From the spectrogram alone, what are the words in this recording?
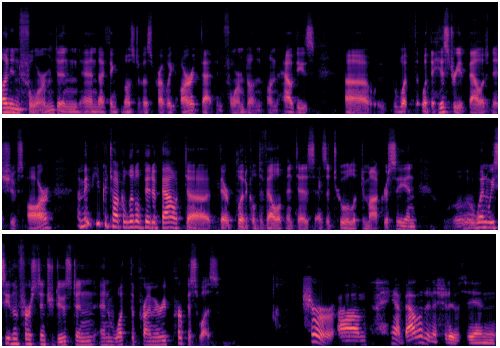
uninformed, and and I think most of us probably aren't that informed on on how these uh, what the, what the history of ballot initiatives are. Uh, maybe you could talk a little bit about uh, their political development as as a tool of democracy and uh, when we see them first introduced and and what the primary purpose was. Sure. Um, yeah, ballot initiatives in,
